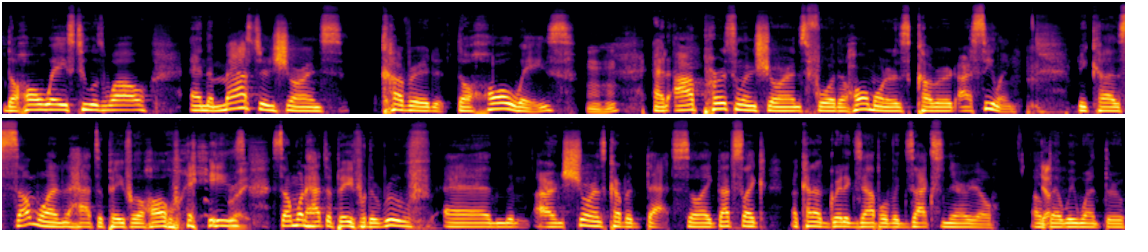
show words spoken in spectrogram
the hallways too as well. And the master insurance covered the hallways, mm-hmm. and our personal insurance for the homeowners covered our ceiling because someone had to pay for the hallways, right. someone had to pay for the roof, and our insurance covered that. So like that's like a kind of great example of exact scenario of yep. that we went through.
